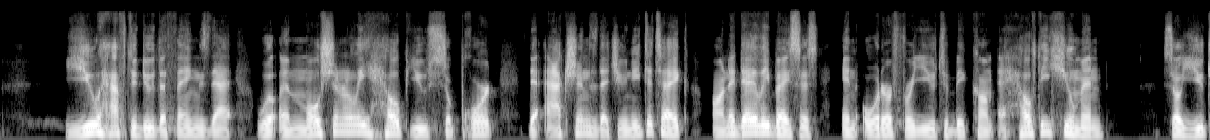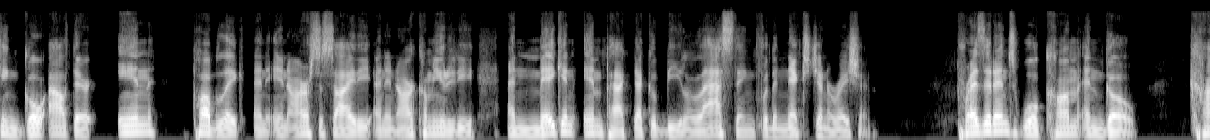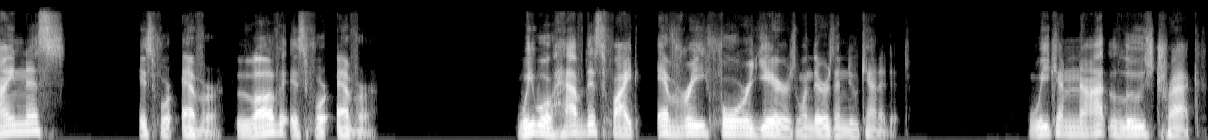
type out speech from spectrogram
You have to do the things that will emotionally help you support the actions that you need to take on a daily basis in order for you to become a healthy human so you can go out there in public and in our society and in our community and make an impact that could be lasting for the next generation. Presidents will come and go. Kindness is forever, love is forever. We will have this fight every four years when there's a new candidate. We cannot lose track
